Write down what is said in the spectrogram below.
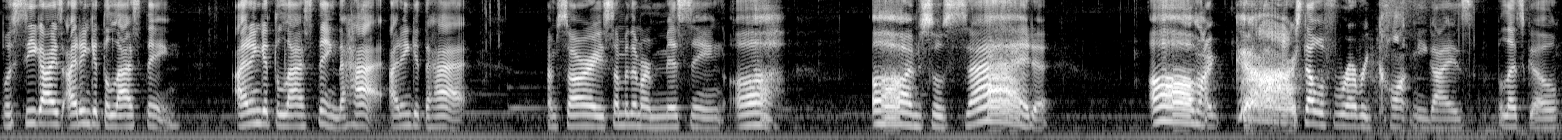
But see, guys, I didn't get the last thing. I didn't get the last thing, the hat. I didn't get the hat. I'm sorry, some of them are missing. Ugh. Oh, I'm so sad. Oh my gosh, that will forever haunt me, guys. But let's go.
